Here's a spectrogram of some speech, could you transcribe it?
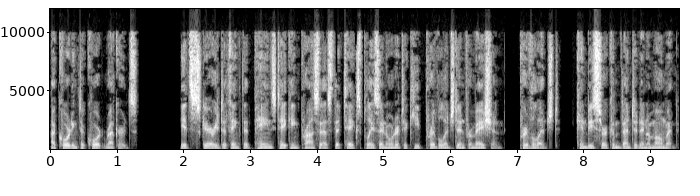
according to court records. It's scary to think that painstaking process that takes place in order to keep privileged information, privileged, can be circumvented in a moment,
